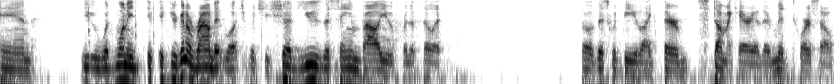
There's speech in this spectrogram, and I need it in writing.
And you would want to, if, if you're going to round it, which, which you should, use the same value for the fillet. So this would be like their stomach area, their mid-torso.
